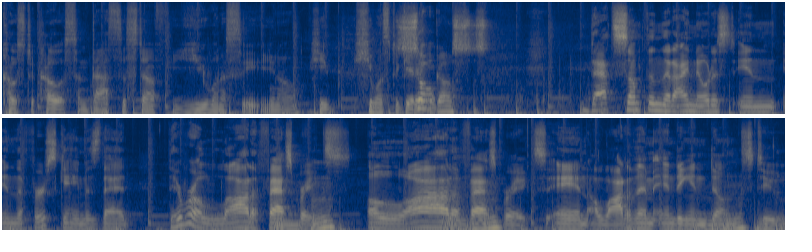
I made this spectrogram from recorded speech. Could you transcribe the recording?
coast to coast, and that's the stuff you want to see. You know, he he wants to get it so and go. that's something that I noticed in in the first game is that there were a lot of fast mm-hmm. breaks, a lot of fast mm-hmm. breaks, and a lot of them ending in mm-hmm. dunks too.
